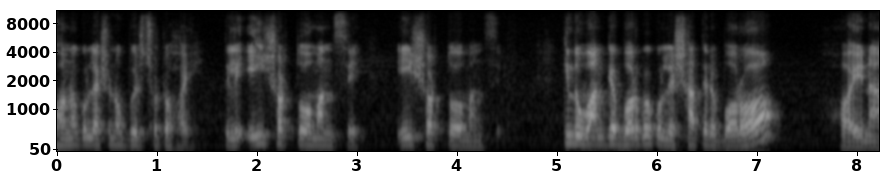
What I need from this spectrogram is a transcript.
ঘন করলে একশো নব্বইয়ের ছোট হয়। তাহলে এই শর্তও মানছে, এই শর্তও মানছে। কিন্তু ওয়ানকে বর্গ করলে সাতের বড় হয় না।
